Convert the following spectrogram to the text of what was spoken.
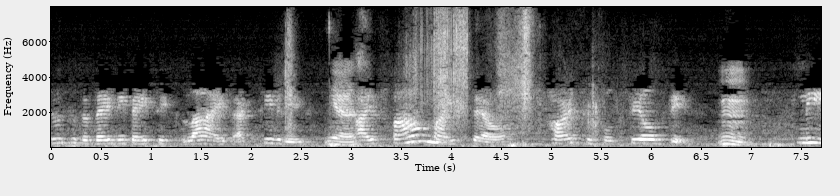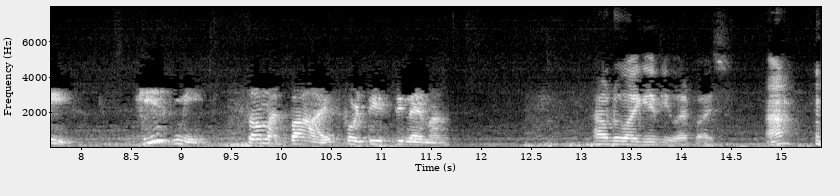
due to the daily basic life activities, Yes. I found myself hard to fulfill this. Mm. Please give me some advice for this dilemma. How do I give you advice? Huh?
